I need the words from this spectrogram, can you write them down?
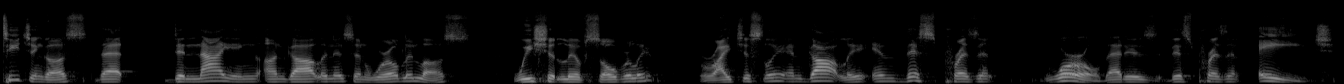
teaching us that denying ungodliness and worldly lusts, we should live soberly righteously and godly in this present world, that is, this present age,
